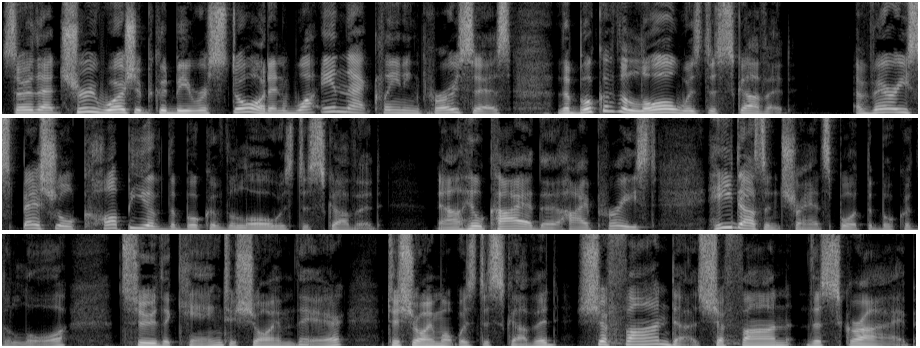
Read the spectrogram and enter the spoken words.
So that true worship could be restored. And in that cleaning process, the book of the law was discovered. A very special copy of the book of the law was discovered. Now, Hilkiah, the high priest, he doesn't transport the book of the law to the king to show him there, to show him what was discovered. Shaphan does, Shaphan the scribe.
